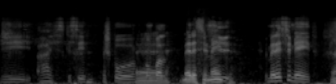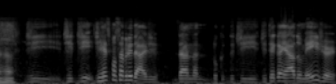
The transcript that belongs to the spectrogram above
De. Ai, esqueci. Mas, tipo. É, como merecimento? Esqueci. Merecimento. Aham. De, de, de, de responsabilidade. Da, na- do- de, de ter ganhado o Major,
